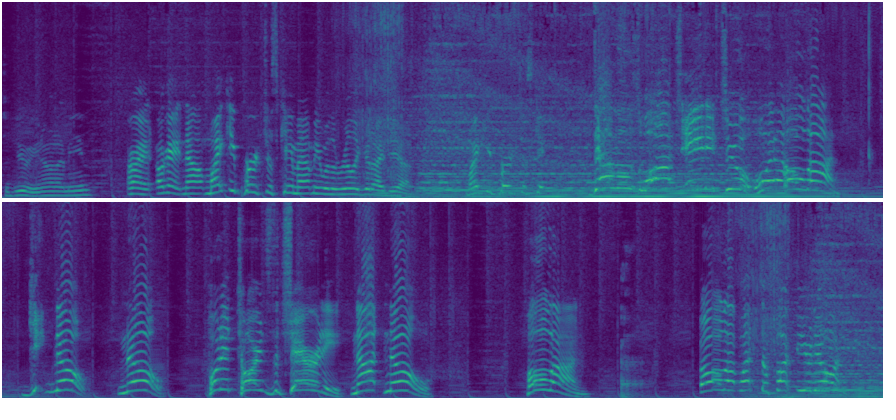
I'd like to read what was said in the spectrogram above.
to do, you know what I mean? Alright, okay, now Mikey Perk just came at me with a really good idea. Mikey Perk just came, Devil's Watch 82! Wait, hold on! No! No! Put it towards the charity! Not no! Hold on! Hold up! What the fuck are you doing?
